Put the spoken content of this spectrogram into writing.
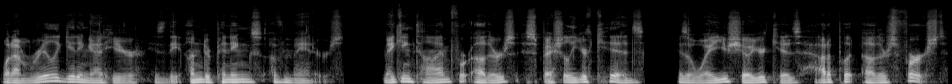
What I'm really getting at here is the underpinnings of manners. Making time for others, especially your kids, is a way you show your kids how to put others first.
